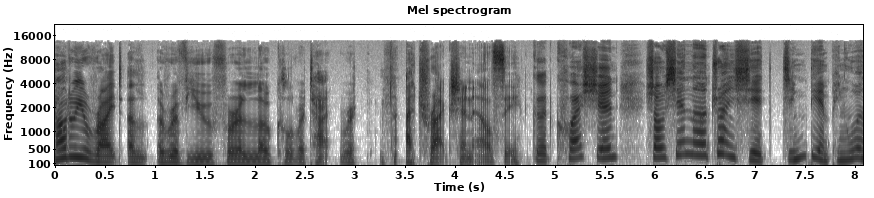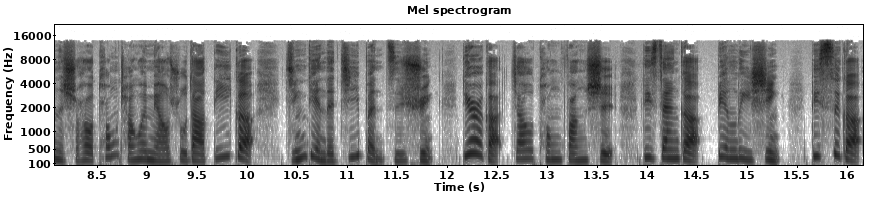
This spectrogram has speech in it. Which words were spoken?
How do we write a, a review for a local re attraction, Elsie? Good question. 首先呢，撰写景点评论的时候，通常会描述到第一个景点的基本资讯，第二个交通方式，第三个 便利性，第四个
